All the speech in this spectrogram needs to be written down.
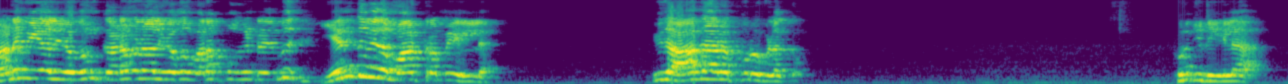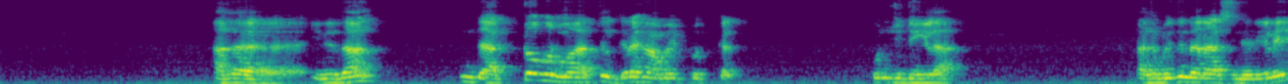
மனைவியால் யோகம் கணவனால் யோகம் வரப்போகின்றது என்பது எந்தவித மாற்றமே இல்லை. இது ஆதாரப்பூர்வ விளக்கம். புரிஞ்சுட்டீங்களா? ஆக இதுதான் இந்த அக்டோபர் மாதத்தில் கிரக அமைப்புகள். புரிஞ்சுட்டீங்களா? ஆக மிதுன ராசி நேர்களே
